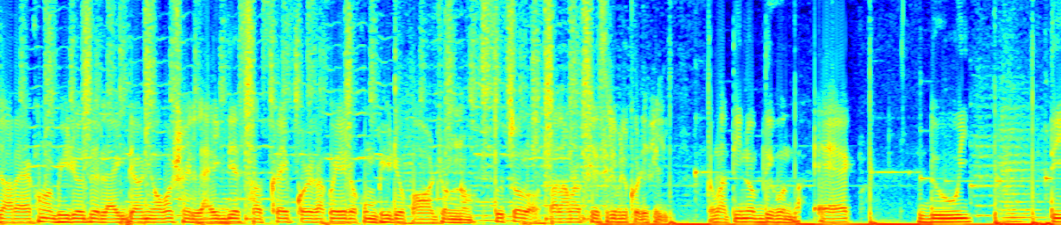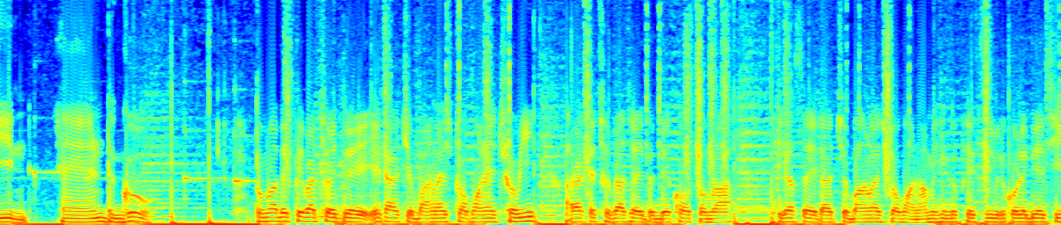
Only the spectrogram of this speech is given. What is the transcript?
যারা এখনও ভিডিওতে লাইক দেওনি অবশ্যই লাইক দিয়ে সাবস্ক্রাইব করে রাখো এরকম ভিডিও পাওয়ার জন্য। তো চলো, তাহলে আমরা ফেস রিভিল করে ফেলি। তোমরা তিন অবধি গুনবা। এক, দুই, তিন অ্যান্ড গো তোমরা দেখতে পাচ্ছ হয়তো এটা হচ্ছে বাংলাদেশ টপ ওয়ানের ছবি। আর একটা ছবি আছে হয়তো দেখো তোমরা। ঠিক আছে এটা হচ্ছে বাংলাদেশ টপ ওয়ান আমি কিন্তু ফেস রিভিল করে দিয়েছি।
